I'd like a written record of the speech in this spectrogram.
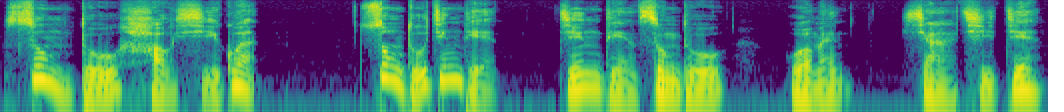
诵读好习惯。诵读经典，经典诵读，我们下期见。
